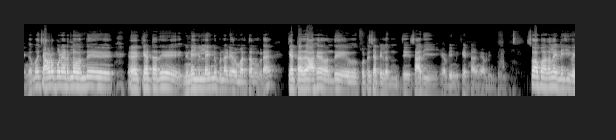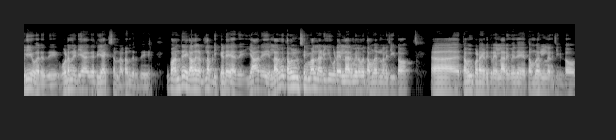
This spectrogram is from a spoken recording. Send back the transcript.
எங்க போய் சாப்பிட போன இடத்துல வந்து கேட்டது நினைவில்லைன்னு பின்னாடி அவர் மறுத்தாலும் கூட கேட்டது ஆக வந்து குற்றச்சாட்டில் இருந்துச்சு சாதி அப்படின்னு கேட்டாங்க அப்படின்ட்டு ஸோ அப்போ அதெல்லாம் இன்றைக்கி வெளியே வருது. உடனடியாக ரியாக்ஷன் நடந்துருது. இப்போ அன்றைய காலகட்டத்தில் அப்படி கிடையாது. யார்? எல்லாருமே தமிழ் சினிமாவில் நடிக்க கூட எல்லாருமே நம்ம தமிழர்கள் நினச்சிக்கிட்டோம். தமிழ் படம் எடுக்கிற எல்லாருமே தமிழர்கள் நினச்சிக்கிட்டோம்.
